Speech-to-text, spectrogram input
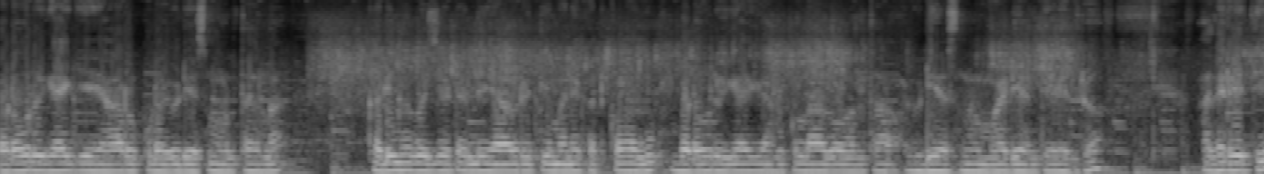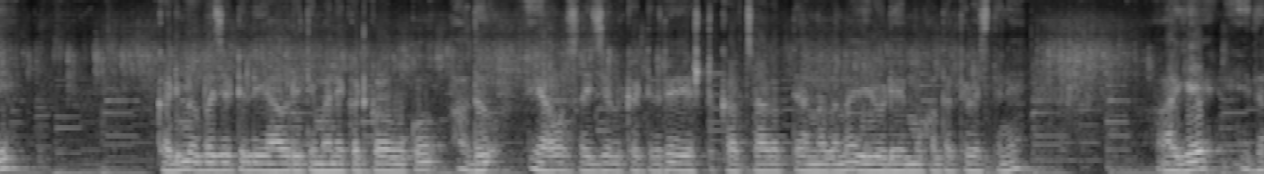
ಬಡವರಿಗಾಗಿ ಯಾರು ಕೂಡ ವಿಡಿಯೋಸ್ ನೋಡ್ತಾ ಇಲ್ಲ. ಕಡಿಮೆ ಬಜೆಟಲ್ಲಿ ಯಾವ ರೀತಿ ಮನೆ ಕಟ್ಕೊಳ್ಳೋದು, ಬಡವರಿಗಾಗಿ ಅನುಕೂಲ ಆಗುವಂಥ ವಿಡಿಯೋಸ್ನ ಮಾಡಿ ಅಂತ ಹೇಳಿದರು. ಅದೇ ರೀತಿ ಕಡಿಮೆ ಬಜೆಟಲ್ಲಿ ಯಾವ ರೀತಿ ಮನೆ ಕಟ್ಕೊಳ್ಬೇಕು, ಅದು ಯಾವ ಸೈಜಲ್ಲಿ ಕಟ್ಟಿದರೆ ಎಷ್ಟು ಖರ್ಚಾಗುತ್ತೆ ಅನ್ನೋದನ್ನು ಈ ವಿಡಿಯೋ ಮುಖಾಂತರ ತಿಳಿಸ್ತೀನಿ. ಹಾಗೆ ಇದು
